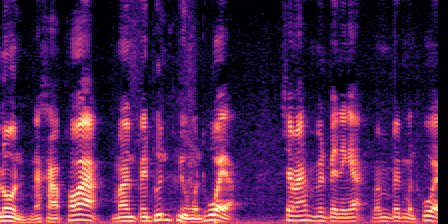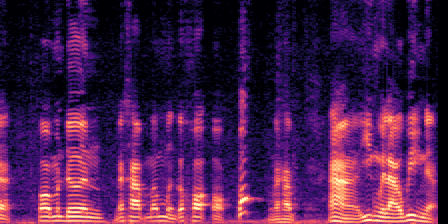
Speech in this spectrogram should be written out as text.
หล่นนะครับ เพราะว่ามันเป็นพื้นผิวเหมือนถ้วยอะใช่ไหมมันเป็นเป็นอย่างเงี้ยมันเป็นเหมือนถ้วยอพอมันเดินนะครับมันเหมือนก็เคาะออกป๊อกนะครับอ่ายิ่งเวลาวิ่งเนี่ย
